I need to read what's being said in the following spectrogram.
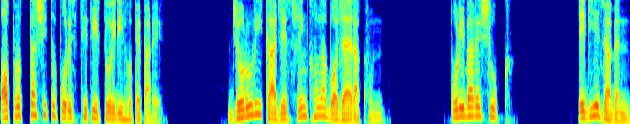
অপ্রত্যাশিত পরিস্থিতির তৈরি হতে পারে। জরুরি কাজে শৃঙ্খলা বজায় রাখুন। পরিবারে সুখ। এগিয়ে যাবেন।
